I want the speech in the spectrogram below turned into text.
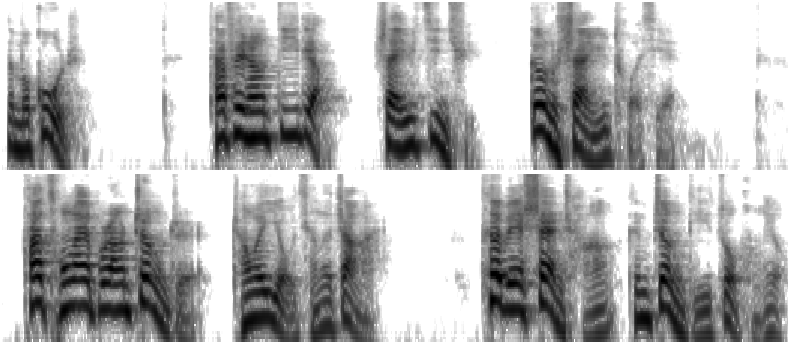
那么固执，他非常低调，善于进取，更善于妥协。他从来不让政治成为友情的障碍，特别擅长跟政敌做朋友。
